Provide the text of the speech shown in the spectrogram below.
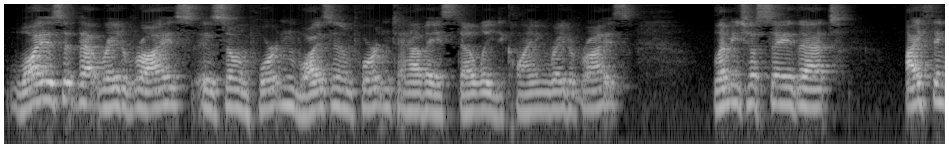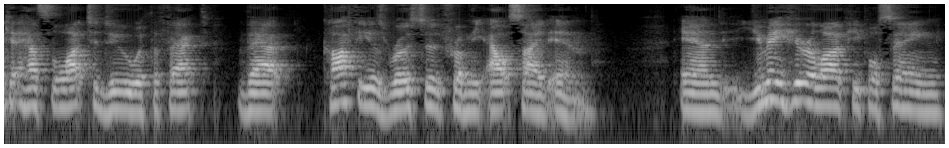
why is it that rate of rise is so important? Why is it important to have a steadily declining rate of rise? Let me just say that I think it has a lot to do with the fact that coffee is roasted from the outside in. And you may hear a lot of people saying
